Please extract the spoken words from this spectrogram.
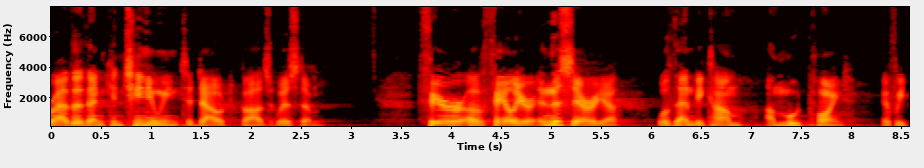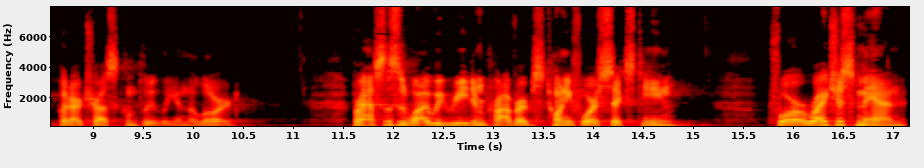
rather than continuing to doubt God's wisdom. Fear of failure in this area will then become a moot point if we put our trust completely in the Lord. Perhaps this is why we read in Proverbs 24:16, "For a righteous man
